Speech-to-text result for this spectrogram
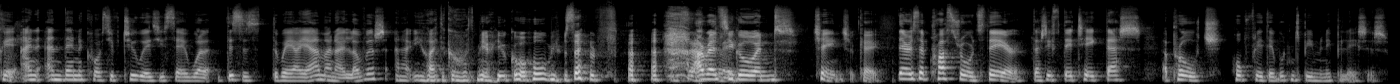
Okay, and, and then of course you have two ways. You say, well, this is the way I am and I love it. And you either go with me or you go home yourself. Exactly. or else you go and change. Okay. There's a crossroads there that if they take that approach, hopefully they wouldn't be manipulated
